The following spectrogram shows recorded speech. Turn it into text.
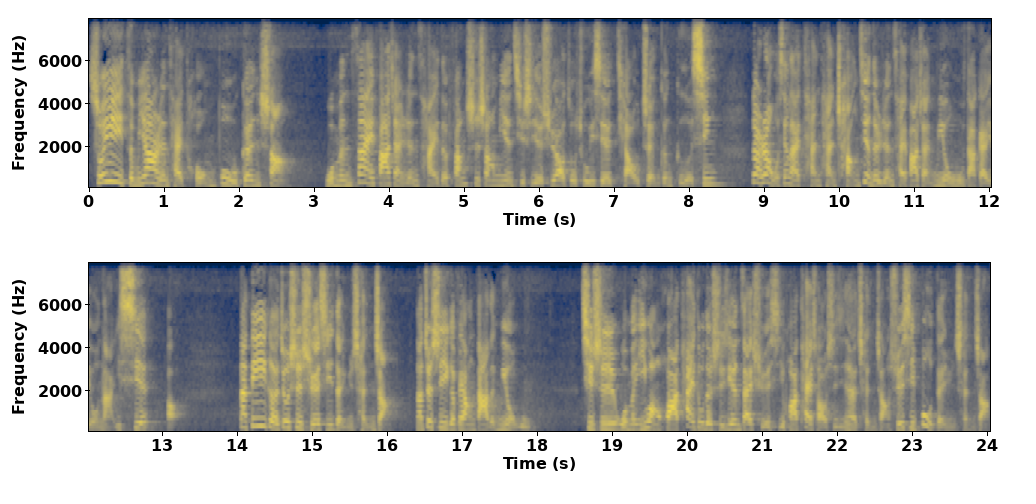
所以，怎么样人才同步跟上？我们在发展人才的方式上面，其实也需要做出一些调整跟革新。那让我先来谈谈常见的人才发展谬误大概有哪一些？好，那第一个就是学习等于成长，那这是一个非常大的谬误。其实我们以往花太多的时间在学习，花太少时间在成长，学习不等于成长。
